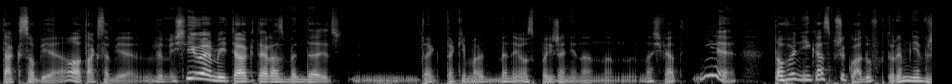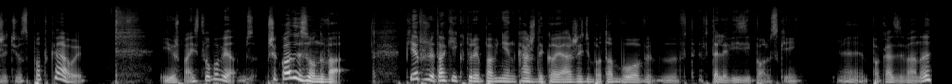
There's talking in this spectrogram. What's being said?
tak sobie, o, tak sobie wymyśliłem i tak teraz będę, tak, takie będę miał spojrzenie na, na, na świat? Nie. To wynika z przykładów, które mnie w życiu spotkały. I już Państwu opowiadam. Przykłady są dwa. Pierwszy taki, który powinien każdy kojarzyć, bo to było w, w, w telewizji polskiej e, pokazywane.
